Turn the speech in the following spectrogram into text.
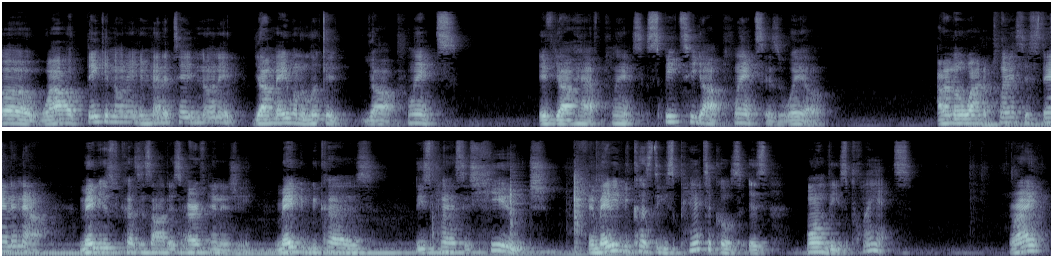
uh while thinking on it and meditating on it, y'all may want to look at y'all plants. If y'all have plants. Speak to y'all plants as well. I don't know why the plants is standing out. Maybe it's because it's all this earth energy. Maybe because these plants is huge. And maybe because these pentacles is on these plants. Right?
